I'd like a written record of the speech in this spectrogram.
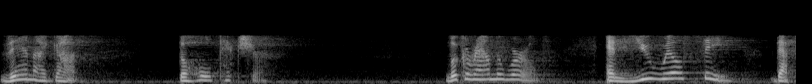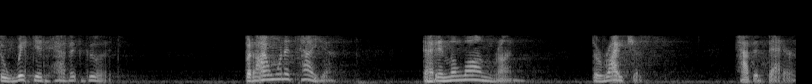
then I got the whole picture. Look around the world, and you will see that the wicked have it good. But I want to tell you that in the long run, the righteous have it better.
